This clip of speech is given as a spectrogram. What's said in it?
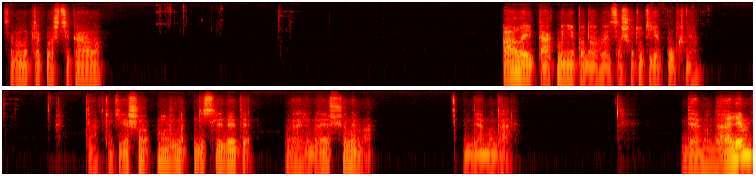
Це було б також цікаво. Але і так мені подобається, що тут є кухня. Так, тут є що можна дослідити. Виглядає, що нема. Йдемо далі. Йдемо далі.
